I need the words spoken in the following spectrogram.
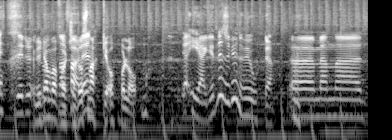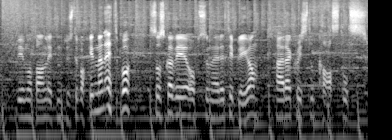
etter Vi kan bare fortsette ferdig, å ferdig- snakke oppå låten. Ja, egentlig så kunne vi gjort det, Eh, men eh, vi må ta en liten pust i bakken. Men etterpå så skal vi oppsummere Tippeligaen. Her er Crystal Castles.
